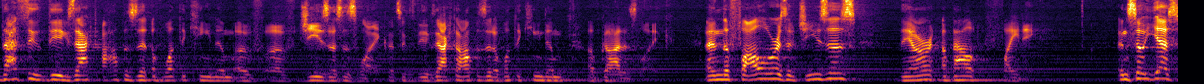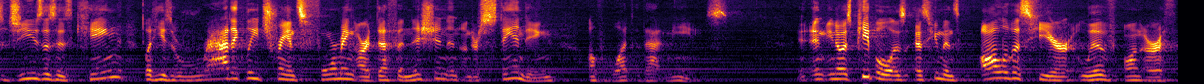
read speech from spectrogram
that's the, the exact opposite of what the kingdom of, of Jesus is like. That's the exact opposite of what the kingdom of God is like. And the followers of Jesus, they aren't about fighting. And so, yes, Jesus is king, but he's radically transforming our definition and understanding of what that means. And, and, you know, as people, as, as humans, all of us here live on earth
